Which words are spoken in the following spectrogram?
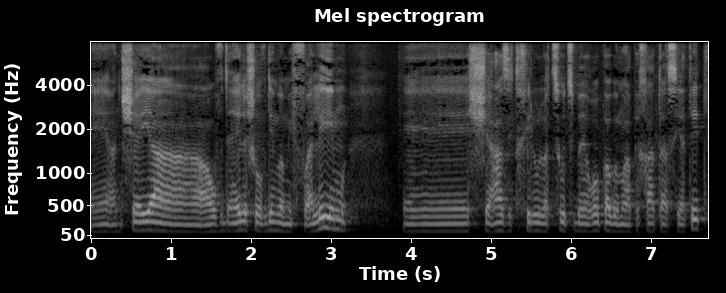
אנשי העובד, אלה שעובדים במפעלים, אה, שאז התחילו לצוץ באירופה במהפכה התעשייתית,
